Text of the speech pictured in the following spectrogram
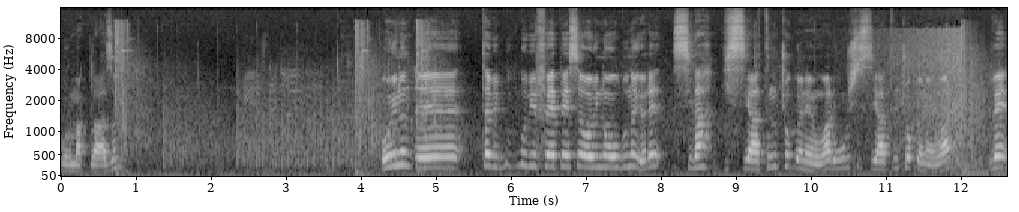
vurmak lazım. Oyunun e, tabi bu bir FPS oyunu olduğuna göre silah hissiyatının çok önemi var. Vuruş hissiyatının çok önemi var. Ve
